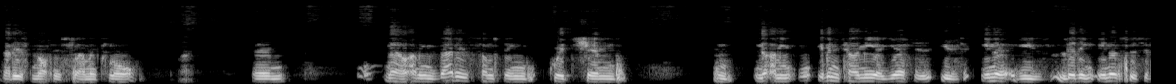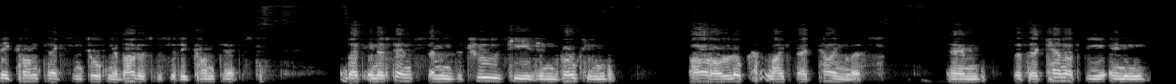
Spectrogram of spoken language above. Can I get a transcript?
that is not Islamic law. Right. Um, now, I mean, that is something which, um, Mm. you know, I mean, Ibn Taymiyyah, yes, is, in a, he's living in a specific context and talking about a specific context. But in a sense, I mean, the truths he is invoking are or look like they're timeless, and that there cannot be any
